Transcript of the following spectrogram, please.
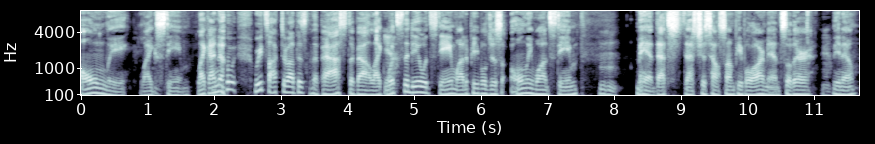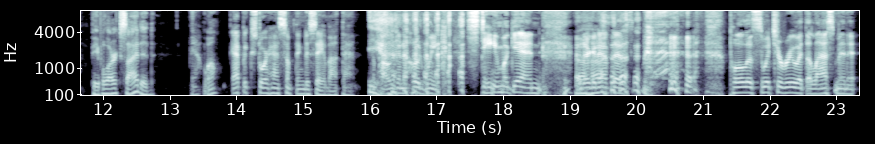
only like Steam. Like I know we talked about this in the past about like Yeah. what's the deal with Steam? Why do people just only want Steam? Mm-hmm. Man, that's that's just how some people are, man. So they're you know people are excited. Yeah, well, Epic Store has something to say about that. They're probably going to hoodwink Steam again. And They're going to have to uh-huh. pull a switcheroo at the last minute.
